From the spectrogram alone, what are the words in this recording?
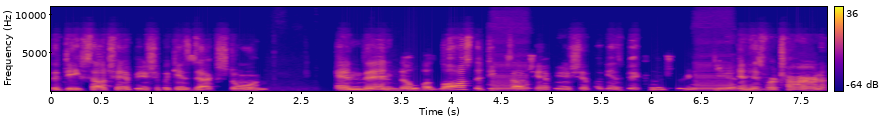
the Deep South Championship against Zach Storm, and then Nova lost the Deep South Championship against Big Country Yeah. in his return.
